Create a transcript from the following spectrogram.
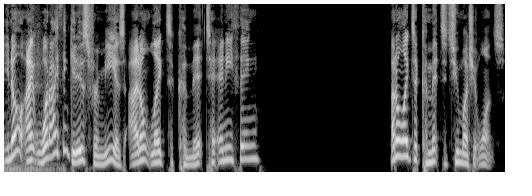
You know, I what I think it is for me is I don't like to commit to anything. I don't like to commit to too much at once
